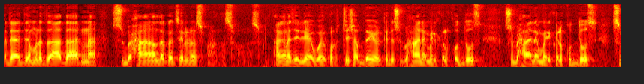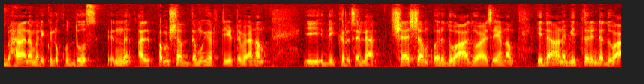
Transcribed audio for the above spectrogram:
അതായത് നമ്മൾ സാധാരണ സുബാനതൊക്കെ ചെല്ലണം സുബാന. അങ്ങനെ ചെല്ലിയാൽ പോലെ കുറച്ച് ശബ്ദം ഉയർത്തിയിട്ട് സുബഹാന മരിക്കൽ ഖുദ്ദൂസ് സുബഹാന മരിക്കൽ ഖുദ്ദൂസ് സുബഹാന മരിക്കൽ ഖുദ്ദൂസ് എന്ന് അല്പം ശബ്ദം ഉയർത്തിയിട്ട് വേണം ഈ ദിക്ർ ചെല്ലാൻ. ശേഷം ഒരു ദുആ ദുആ ചെയ്യണം. ഇതാണ് വിത്തറിന്റെ ദുആ.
